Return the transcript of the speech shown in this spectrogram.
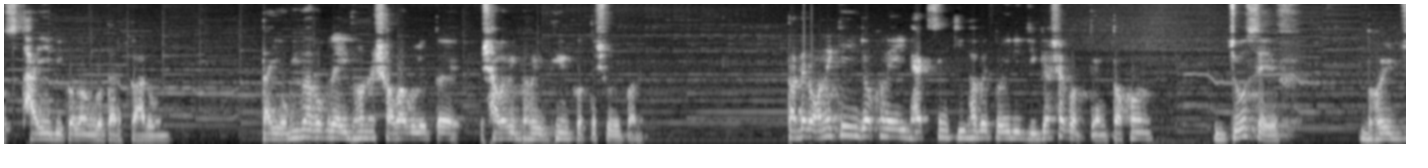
স্থায়ী বিকলাঙ্গতার কারণ। তাই অভিভাবকরা এই ধরনের সভাগুলোতে স্বাভাবিকভাবে ভিড় করতে শুরু করে তাদের অনেকেই যখন এই ভ্যাকসিন কীভাবে তৈরি জিজ্ঞাসা করতেন, তখন জোসেফ ধৈর্য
